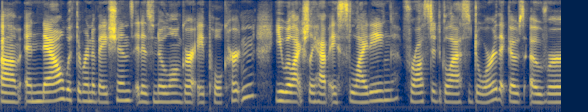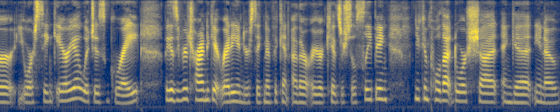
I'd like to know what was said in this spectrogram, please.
Um, and now, with the renovations, it is no longer a pull curtain. You will actually have a sliding frosted glass door that goes over your sink area, which is great because if you're trying to get ready and your significant other or your kids are still sleeping, you can pull that door shut and get, you know,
